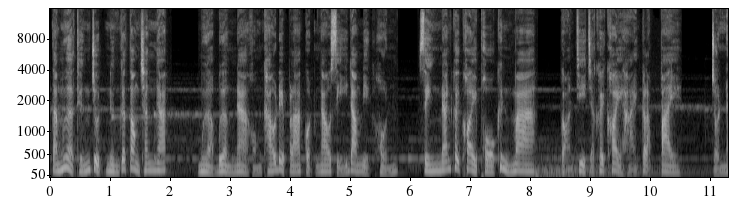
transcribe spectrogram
แต่เมื่อถึงจุดหนึ่งก็ต้องชะงงัก เมื่อเบื้องหน้าของเขาได้ปรากฏเงาสีดำอีกหน สิ่งนั้นค่อยๆโผล่ขึ้นมา ก่อนที่จะค่อยๆหายกลับไป จนใน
